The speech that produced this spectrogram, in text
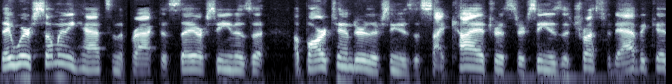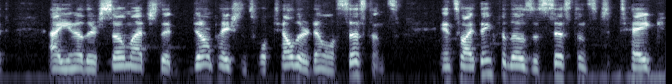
they wear so many hats in the practice. They are seen as a, a bartender, they're seen as a psychiatrist, they're seen as a trusted advocate. Uh, you know, there's so much that dental patients will tell their dental assistants. And so I think for those assistants to take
